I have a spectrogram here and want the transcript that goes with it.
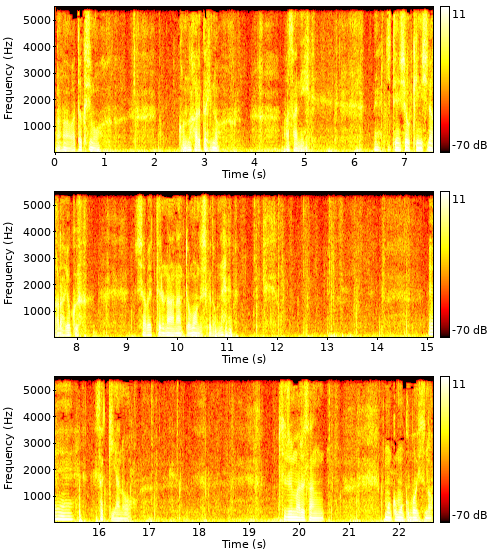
ああ私もこんな晴れた日の朝に、ね、自転車を気にしながらよく喋ってるなぁなんて思うんですけどもね。えー、さっきあの、鶴丸さん、もこもこボイスの、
